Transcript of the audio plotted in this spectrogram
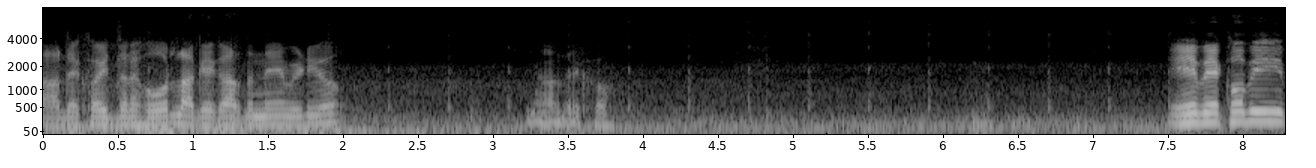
ਆਹ ਦੇਖੋ, ਇੱਧਰ ਹੋਰ ਲਾਗੇ ਕਰ ਦਿੰਨੇ ਆ ਵੀਡੀਓ ਆਹ ਦੇਖੋ। ਇਹ ਵੇਖੋ ਵੀ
